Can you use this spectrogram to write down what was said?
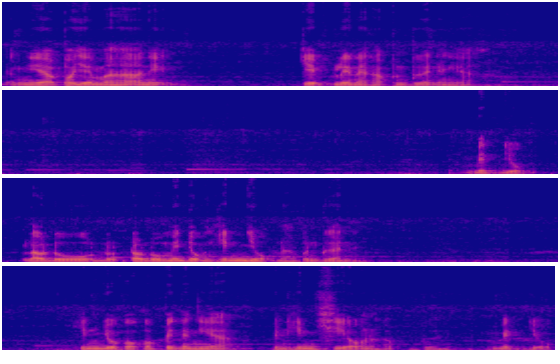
อย่างเงี้ยพ่อใหญ่มหานี่เก็บเลยนะครับเพื่อนๆอย่างเงี้ยเม็ดหยกเราดูเราดูเม็ดหยกหินหยกนะเพื่อนๆหินหยกเขาก็เป็นอย่างเงี้ยเป็นหินเขียวนะครับ เพื่อนเม็ดหยก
